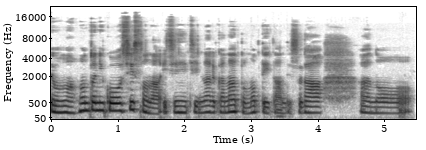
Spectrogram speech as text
でもまあ本当にこう質素な一日になるかなと思っていたんですが、あの、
